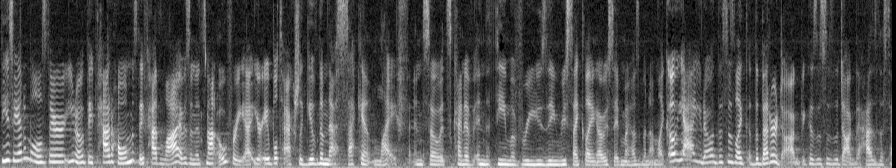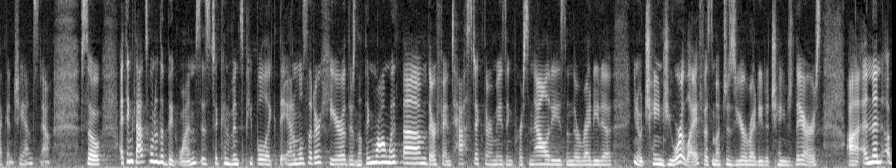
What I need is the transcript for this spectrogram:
these animals, they're, you know, they've had homes, they've had lives, and it's not over yet. You're able to actually give them that second life. And so it's kind of in the theme of reusing, recycling. I always say to my husband, I'm like, oh, yeah, you know, this is like the better dog because this is the dog that has the second chance now. So I think that's one of the big ones is to convince people like the animals that are here, there's nothing wrong with them. They're fantastic, they're amazing personalities, and they're ready to, you know, change your life as much as you're ready to change theirs. Uh, and then a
